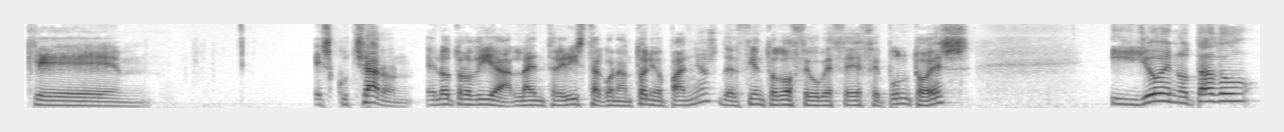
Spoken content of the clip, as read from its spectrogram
que escucharon el otro día la entrevista con Antonio Paños del 112vcf.es y yo he notado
